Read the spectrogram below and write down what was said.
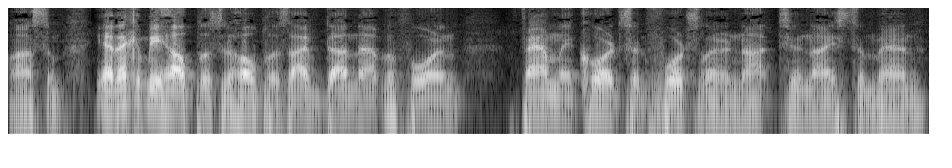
Awesome. Yeah, that can be helpless and hopeless. I've done that before, and family courts, unfortunately, are not too nice to men.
